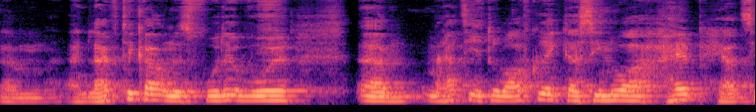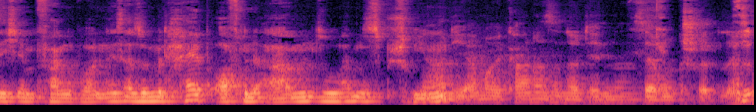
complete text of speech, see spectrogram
Ähm, ein Live-Ticker und es wurde wohl, ähm, man hat sich darüber aufgeregt, dass sie nur halbherzig empfangen worden ist, also mit halb offenen Armen, so haben sie es beschrieben. Ja, die Amerikaner sind da denen sehr rückschrittlich. Also,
